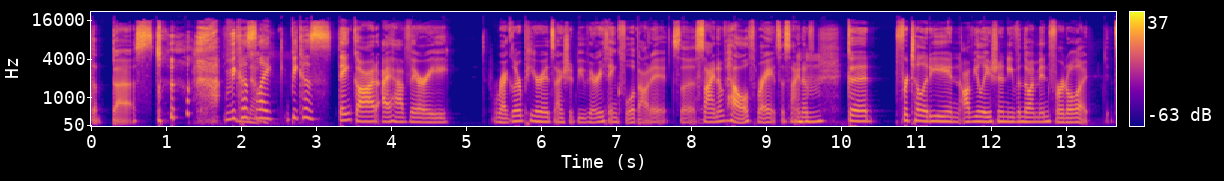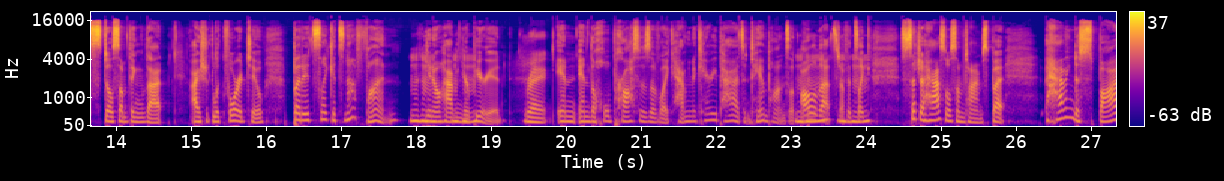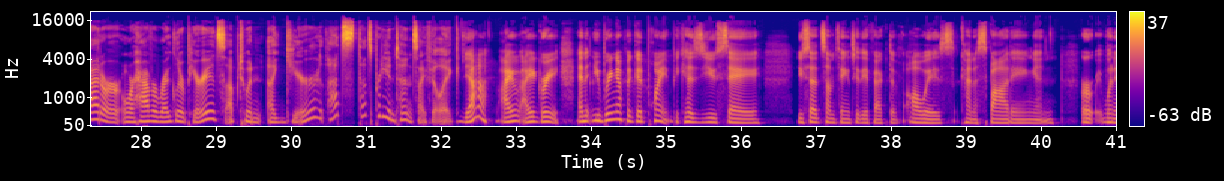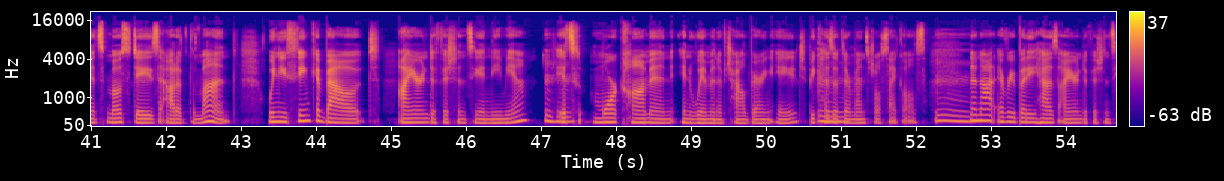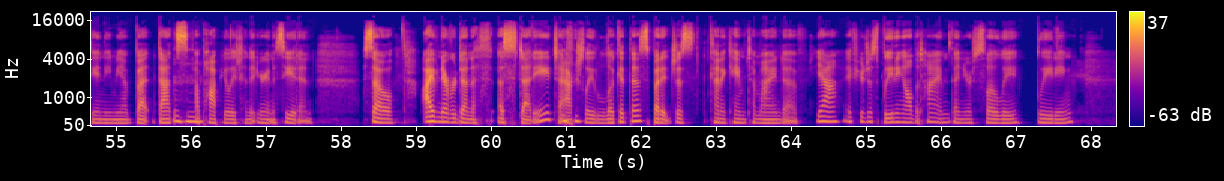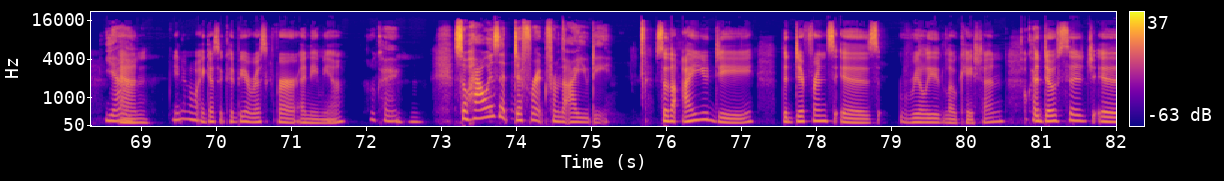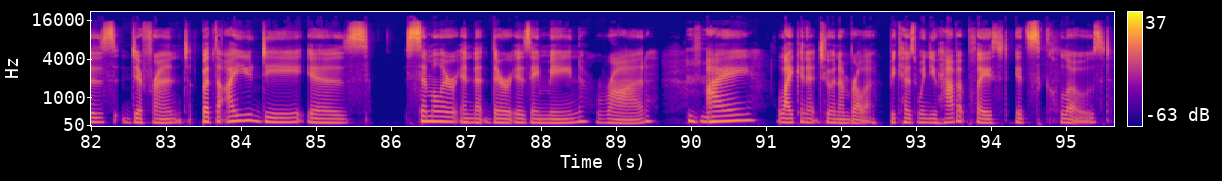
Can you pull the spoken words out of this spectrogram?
the best because No. like because thank God I have very regular periods. I should be very thankful about it. It's a sign of health, right? It's a sign of Mhm. good fertility and ovulation. Even though I'm infertile, I, it's still something that I should look forward to. But it's like it's not fun, Mhm. you know, having your Mhm. period right. and and the whole process of like having to carry pads and tampons and all of Mhm, that stuff. It's like such a hassle sometimes. But having to spot or or have a irregular periods up to an, a year, that's that's pretty intense, I feel like. Yeah, I, I agree. And you bring up a good point because you say, you said something to the effect of always kind of spotting and, or when it's most days out of the month. When you think about iron deficiency anemia, Mhm. it's more common in women of childbearing age because of Mm. their menstrual cycles. Mm. Now, not everybody has iron deficiency anemia, but that's a Mhm. population that you're going to see it in. So I've never done a, a study to Mhm. actually look at this, but it just kind of came to mind of, yeah, if you're just bleeding all the time, then you're slowly bleeding. yeah. And, you know, I guess it could be a risk for anemia. okay. Mhm. So how is it different from the IUD? So the IUD, the difference is really location. Okay. The dosage is different, but the IUD is similar in that there is a main rod. Mhm. I liken it to an umbrella because when you have it placed, it's closed.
